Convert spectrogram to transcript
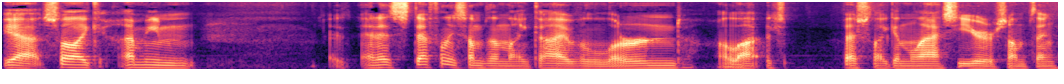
Yeah, so like I mean and it's definitely something like I've learned a lot especially like in the last year or something.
